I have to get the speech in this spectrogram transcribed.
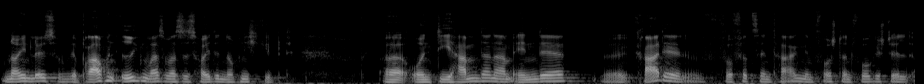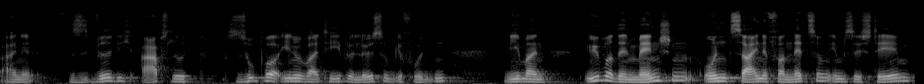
neuen Lösungen. Wir brauchen irgendwas, was es heute noch nicht gibt. Und die haben dann am Ende, gerade vor 14 Tagen dem Vorstand vorgestellt, eine wirklich absolut super innovative Lösung gefunden, wie man über den Menschen und seine Vernetzung im System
